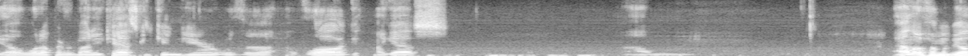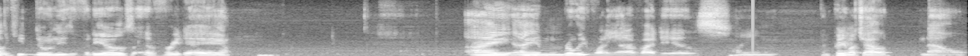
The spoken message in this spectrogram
Yo, what up everybody? Casket King here with a, a vlog, I guess. Um, I don't know if I'm going to be able to keep doing these videos every day. I, I am really running out of ideas. I mean, I'm pretty much out now.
